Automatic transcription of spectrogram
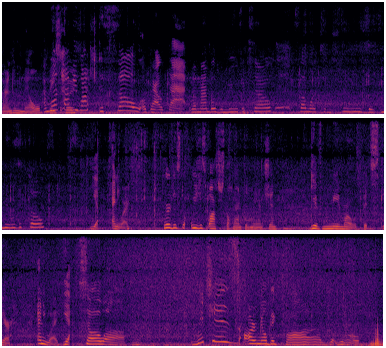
random mail And one time we watched a show about that. Remember the music show? Someone can see the music show. yeah anyway we're just we just watched the haunted mansion give me and marlo's a bit scare anyway yeah so uh witches are no big problem you know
